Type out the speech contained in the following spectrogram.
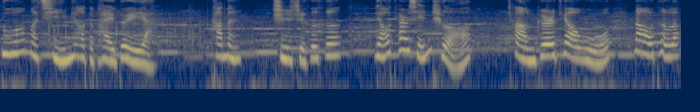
多么奇妙的派对呀！他们吃吃喝喝，聊天闲扯，唱歌跳舞，闹腾了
